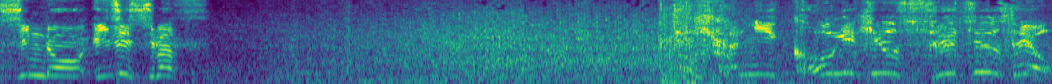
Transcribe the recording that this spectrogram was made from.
進路を維持します。敵艦に攻撃を集中せよ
